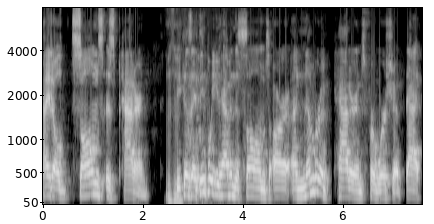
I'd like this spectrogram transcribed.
titled Psalms as Pattern. Mm-hmm. Because I think what you have in the Psalms are a number of patterns for worship that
